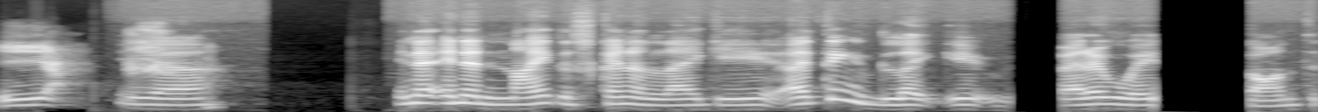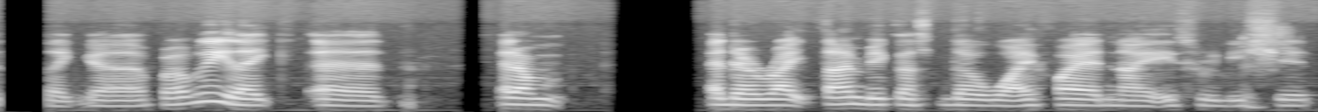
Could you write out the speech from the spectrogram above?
yeah. Yeah. In the in the night it's kind of laggy. I think like it better way on to like uh probably like uh at um at the right time because the Wi-Fi at night is really shit.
